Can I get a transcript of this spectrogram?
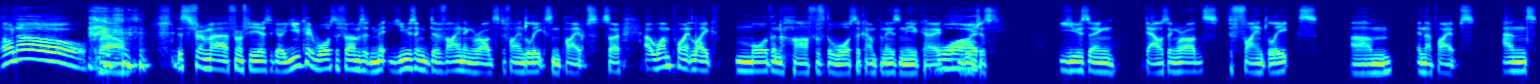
Oh no. Well, it's from uh, from a few years ago. UK water firms admit using divining rods to find leaks in pipes. So at one point, like more than half of the water companies in the UK were just using dowsing rods to find leaks um, in their pipes, and Jesus.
